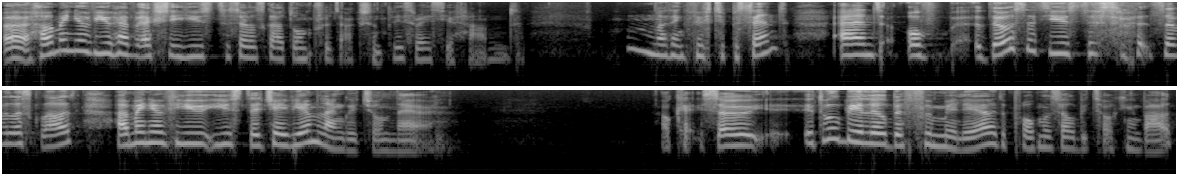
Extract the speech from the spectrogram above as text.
Uh, how many of you have actually used the serverless cloud on production? Please raise your hand. I think 50%. And of those that use the serverless cloud, how many of you use the JVM language on there? Okay, so it will be a little bit familiar, the problems I'll be talking about.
